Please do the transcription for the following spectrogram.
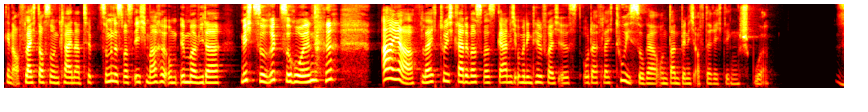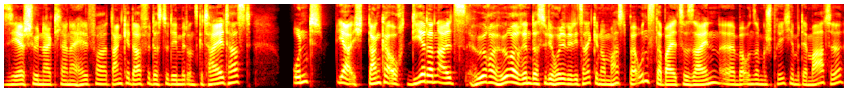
genau, vielleicht auch so ein kleiner Tipp, zumindest was ich mache, um immer wieder mich zurückzuholen. ah ja, vielleicht tue ich gerade was, was gar nicht unbedingt hilfreich ist. Oder vielleicht tue ich es sogar und dann bin ich auf der richtigen Spur. Sehr schöner kleiner Helfer. Danke dafür, dass du den mit uns geteilt hast. Und ja, ich danke auch dir dann als Hörer, Hörerin, dass du dir heute wieder die Zeit genommen hast, bei uns dabei zu sein, äh, bei unserem Gespräch hier mit der Marte.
